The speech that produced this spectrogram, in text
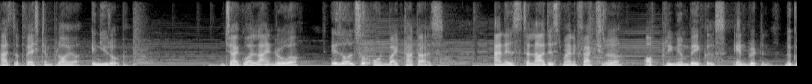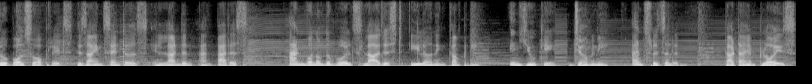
as the best employer in Europe. Jaguar Land Rover is also owned by Tatas and is the largest manufacturer of premium vehicles in Britain. The group also operates design centers in London and Paris and one of the world's largest e-learning company in UK, Germany and Switzerland. Tata employs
